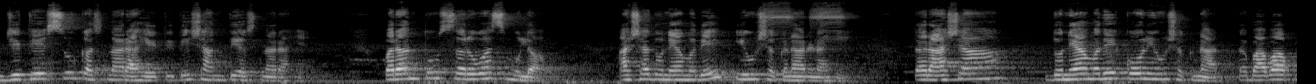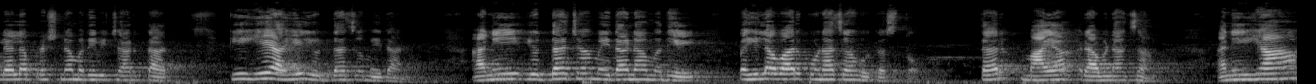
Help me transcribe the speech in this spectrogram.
जिथे सुख असणार आहे तिथे शांती असणार आहे. परंतु सर्वच मुलं अशा दुनियामध्ये येऊ शकणार नाही. तर अशा दुनियामध्ये कोण येऊ शकणार? तर बाबा आपल्याला प्रश्नामध्ये विचारतात की हे आहे युद्धाचं मैदान. आणि युद्धाच्या मैदानामध्ये पहिला वार कुणाचा होत असतो? तर माया रावणाचा. आणि ह्या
